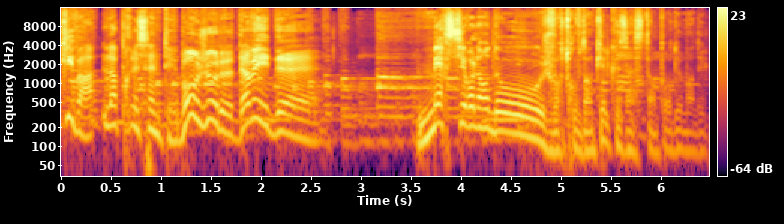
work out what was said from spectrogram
qui va la présenter. Bonjour David Merci Rolando. Je vous retrouve dans quelques instants pour demander le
